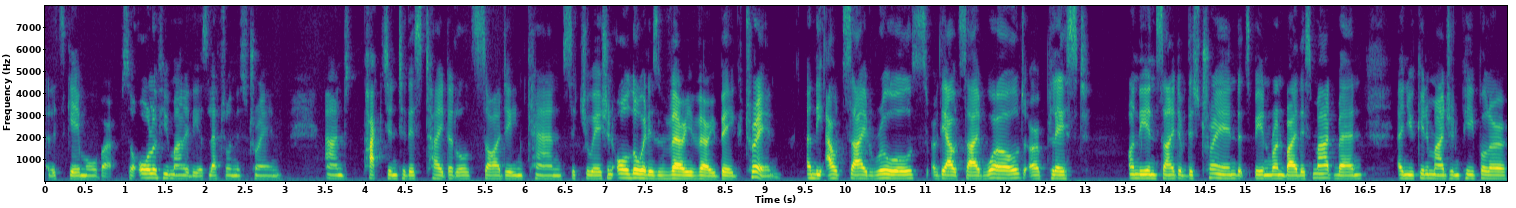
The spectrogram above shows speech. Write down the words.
And it's game over. So all of humanity is left on this train and packed into this tight little sardine can situation, although it is a very, very big train. And the outside rules of the outside world are placed on the inside of this train that's being run by this madman. And you can imagine people are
